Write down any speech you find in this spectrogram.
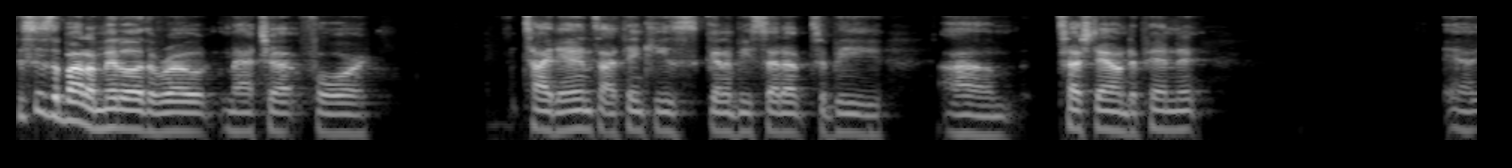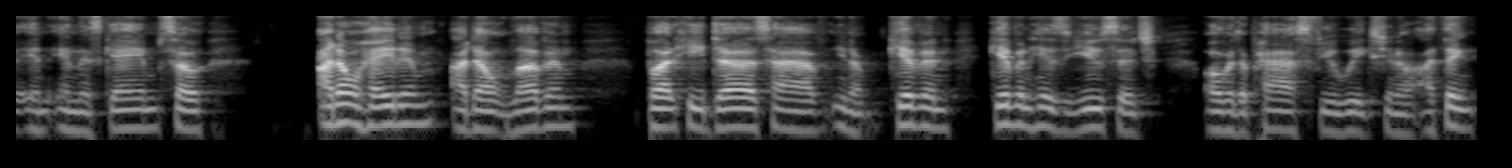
this is about a middle of the road matchup for tight ends. I think he's going to be set up to be um, touchdown dependent uh, in in this game. So I don't hate him. I don't love him, but he does have you know given given his usage over the past few weeks. You know, I think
